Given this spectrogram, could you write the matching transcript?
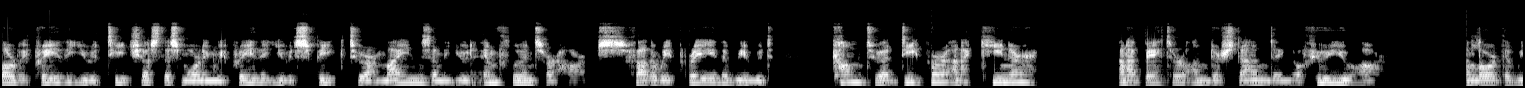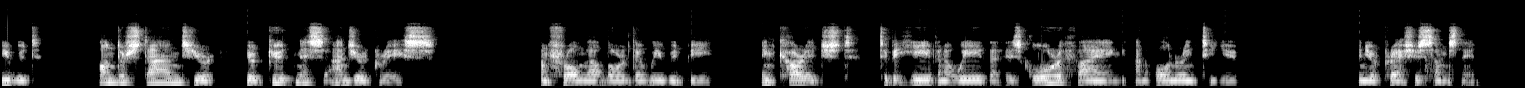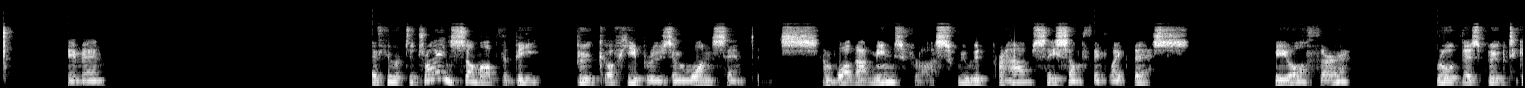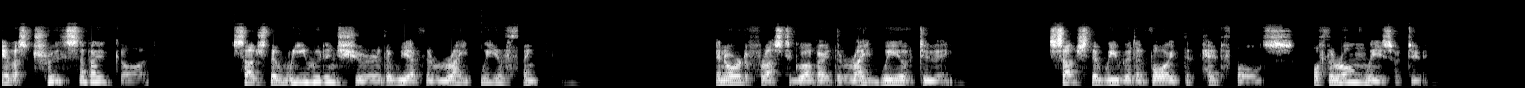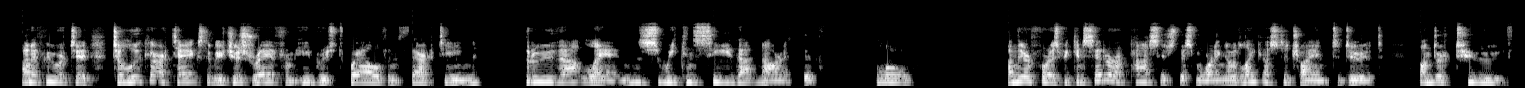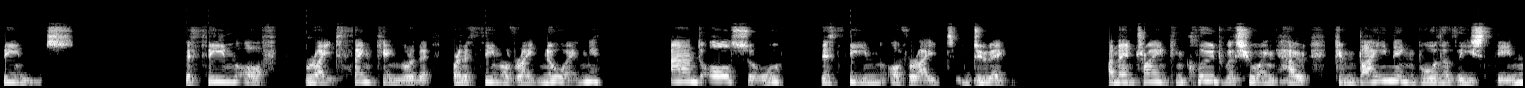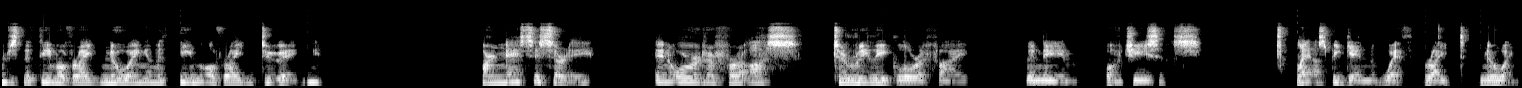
Lord, we pray that you would teach us this morning. We pray that you would speak to our minds and that you would influence our hearts. Father, we pray that we would come to a deeper and a keener and a better understanding of who you are. And Lord, that we would understand your, your goodness and your grace. And from that, Lord, that we would be encouraged to behave in a way that is glorifying and honouring to you. In your precious Son's name. Amen. If you were to try and sum up the book of Hebrews in one sentence and what that means for us, we would perhaps say something like this The author wrote this book to give us truths about God such that we would ensure that we have the right way of thinking in order for us to go about the right way of doing, such that we would avoid the pitfalls of the wrong ways of doing. And if we were to, to look at our text that we've just read from Hebrews 12 and 13, through that lens, we can see that narrative flow. And therefore, as we consider our passage this morning, I would like us to try and to do it under two themes. The theme of right thinking or the or the theme of right knowing, and also the theme of right doing. And then try and conclude with showing how combining both of these themes, the theme of right knowing and the theme of right doing, are necessary in order for us to really glorify the name of Jesus. Let us begin with right knowing.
